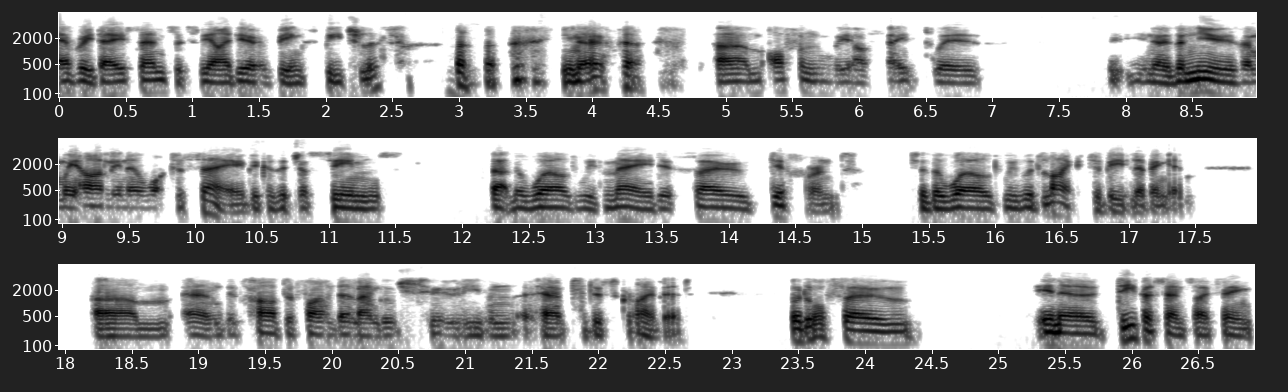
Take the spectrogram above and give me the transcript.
everyday sense, it's the idea of being speechless. you know, um, often we are faced with, you know, the news and we hardly know what to say because it just seems that the world we've made is so different to the world we would like to be living in. Um, and it's hard to find a language to even attempt to describe it. But also, in a deeper sense, I think,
